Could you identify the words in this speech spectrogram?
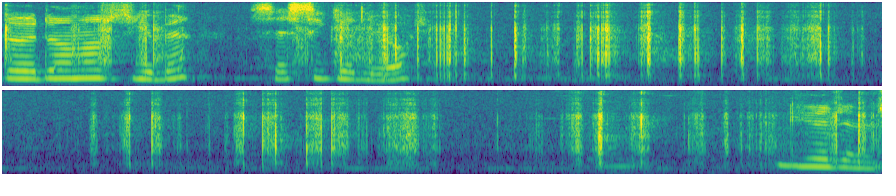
Duyduğunuz gibi sesi geliyor. Görünüz.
